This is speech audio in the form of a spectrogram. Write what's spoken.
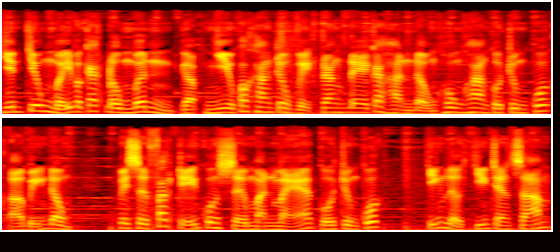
Nhìn chung Mỹ và các đồng minh gặp nhiều khó khăn trong việc răng đe các hành động hung hăng của Trung Quốc ở Biển Đông vì sự phát triển quân sự mạnh mẽ của Trung Quốc, chiến lược chiến tranh xám,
